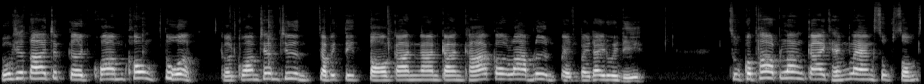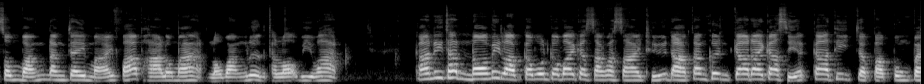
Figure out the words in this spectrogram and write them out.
ดวงชะตาจะเกิดความคล่องตัว เกิดความแช่มชื่น จะไปติดต่อการงานการค้าก็ราบรื่นเป็นไปได้ด้วยดี สุขภาพร่างกายแข็งแรงสุขสมสมหวังดังใจหมายฟ้าผ่าลงมา ระวังเรื่องทะเลาะวิวาท การที่ท่านนอนไม่หลับกระวนกระวายกระสับกระส่ายถือดาบตั้งขึ้นกล้าได้กล้าเสียกล้าที่จะปรับปรุงแปล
